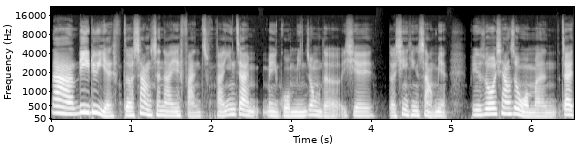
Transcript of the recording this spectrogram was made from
那利率也的上升呢，也反反映在美国民众的一些的信心上面。比如说，像是我们在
